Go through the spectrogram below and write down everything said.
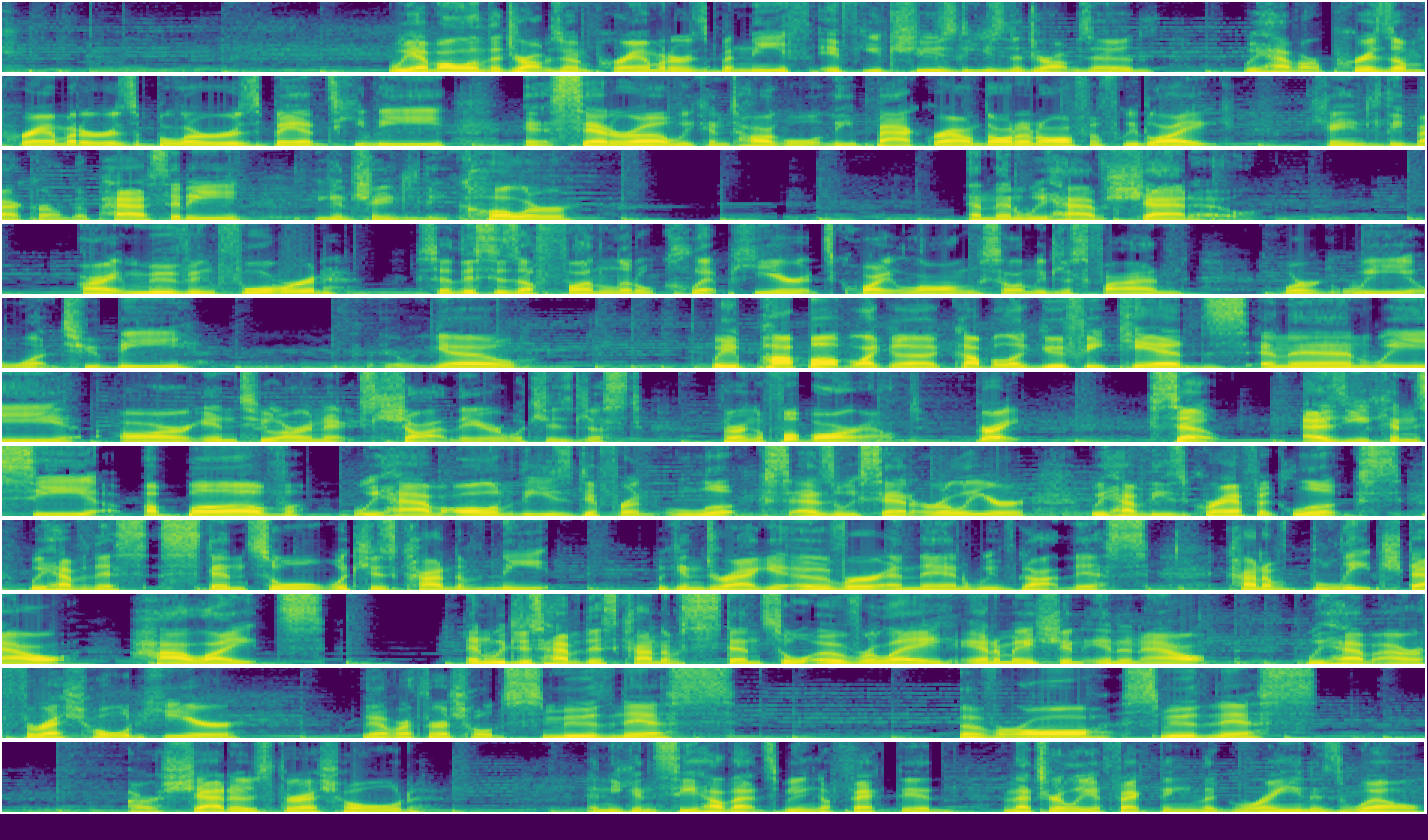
We have all of the drop zone parameters beneath if you choose to use the drop zone. We have our prism parameters, blurs, bad TV, etc. We can toggle the background on and off if we'd like. Change the background opacity. You can change the color and then we have shadow. All right, moving forward. So this is a fun little clip here. It's quite long, so let me just find where we want to be. There we go. We pop up like a couple of goofy kids, and then we are into our next shot there, which is just throwing a football around. Great. So, as you can see above, we have all of these different looks as we said earlier. We have these graphic looks. We have this stencil which is kind of neat. We can drag it over and then we've got this kind of bleached out highlights. And we just have this kind of stencil overlay animation in and out. We have our threshold here. We have our threshold smoothness overall smoothness our shadows threshold and you can see how that's being affected and that's really affecting the grain as well.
